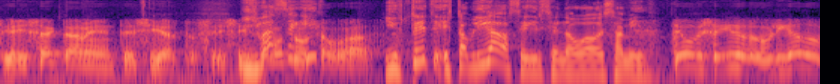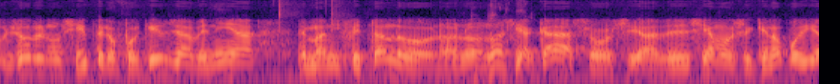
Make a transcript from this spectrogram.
Exactamente, es cierto. Sí, sí, ¿Y va a somos seguir? todos abogados. Y usted está obligado a seguir siendo abogado de Samid. Tengo que seguir obligado, yo renuncié, pero porque él ya venía manifestando, no, no, no hacía caso, o sea, le decíamos que no podía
